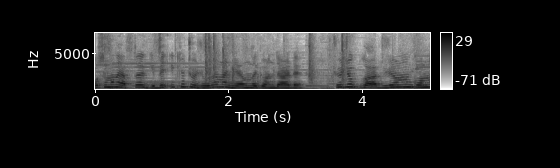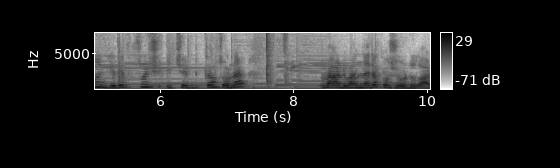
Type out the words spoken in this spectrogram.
Osman'a yaptığı gibi iki çocuğu hemen yanına gönderdi. Çocuklar Cihan'ın koluna girip su iç- içirdikten sonra merdivenlere koşurdular.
